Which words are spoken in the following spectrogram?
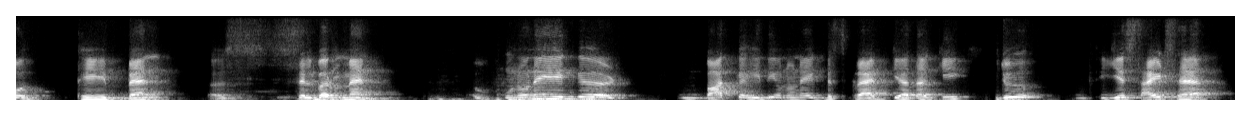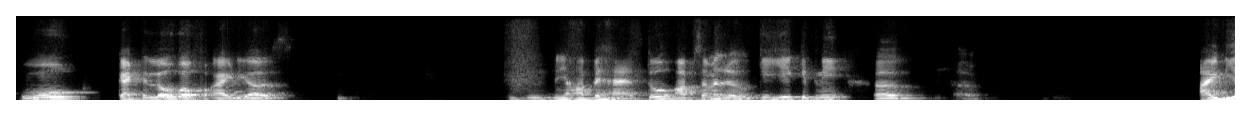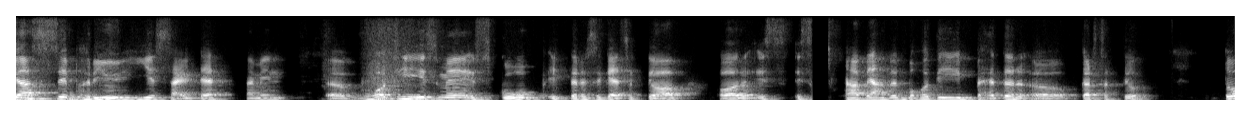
थे बेन सिल्वरमैन उन्होंने एक बात कही थी, उन्होंने एक डिस्क्राइब किया था कि जो ये साइट्स है वो कैटलॉग ऑफ़ आइडियाज़ यहाँ पे है। तो आप समझ रहे हो कि ये कितनी आइडियाज़ से भरी हुई ये साइट है। आई I मीन mean, बहुत ही इसमें स्कोप एक तरह से कह सकते हो आप और इस इस आप यहाँ पे बहुत ही बेहतर कर सकते हो। तो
